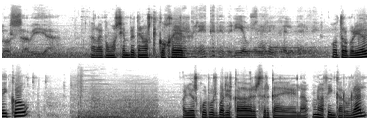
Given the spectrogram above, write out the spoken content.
Lo sabía. Ahora, como siempre, tenemos que ¿No coger cree que debería usar el gel verde? otro periódico. Varios cuerpos, varios cadáveres cerca de la- una finca rural.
